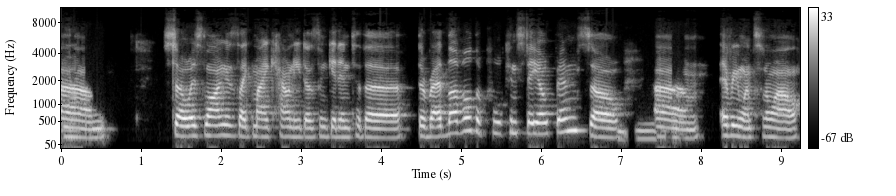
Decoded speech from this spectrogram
Oh um, so as long as like my county doesn't get into the the red level, the pool can stay open. So mm-hmm. um, every once in a while,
